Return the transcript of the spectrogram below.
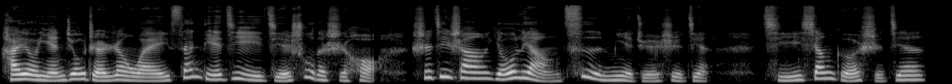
还有研究者认为，三叠纪结束的时候，实际上有两次灭绝事件，其相隔时间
